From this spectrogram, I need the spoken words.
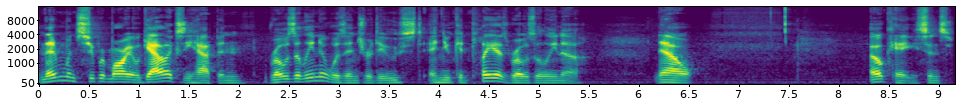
And then when Super Mario Galaxy happened, Rosalina was introduced, and you could play as Rosalina. Now, okay, since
